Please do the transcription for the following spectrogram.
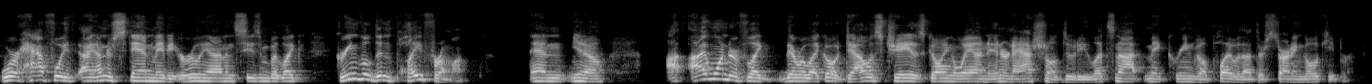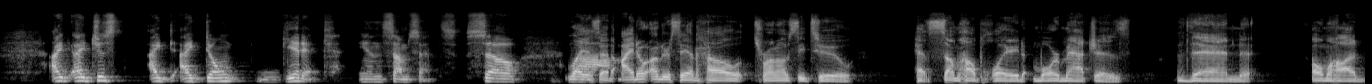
we're halfway. I understand maybe early on in the season, but like Greenville didn't play for a month, and you know, I, I wonder if like they were like, oh, Dallas Jaye is going away on international duty. Let's not make Greenville play without their starting goalkeeper. I, I just I I don't get it in some sense. So, like um, I said, um, I don't understand how Toronto FC two has somehow played more matches than Omaha,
